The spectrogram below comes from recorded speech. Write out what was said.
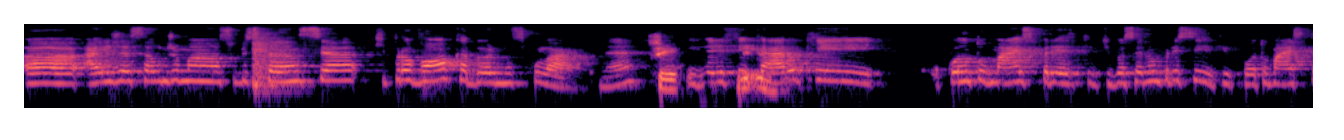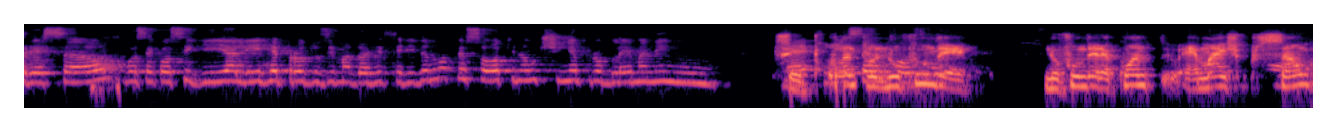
ah, a injeção de uma substância que provoca dor muscular, né? Sim. E verificaram que quanto mais que você não precisa, que quanto mais pressão você conseguia ali reproduzir uma dor referida numa pessoa que não tinha problema nenhum. Sim, né? quanto, é um no fundo é, no fundo era quanto é mais pressão,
